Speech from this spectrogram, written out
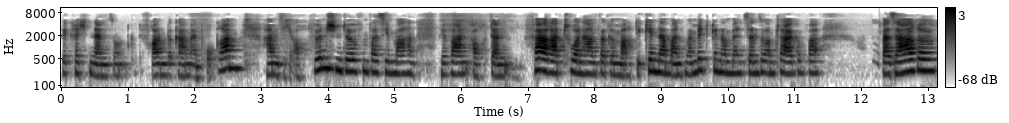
Wir kriegten dann so, die Frauen bekamen ein Programm, haben sich auch wünschen dürfen, was sie machen. Wir waren auch dann Fahrradtouren haben wir gemacht, die Kinder manchmal mitgenommen, wenn es dann so am Tage war. Basare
